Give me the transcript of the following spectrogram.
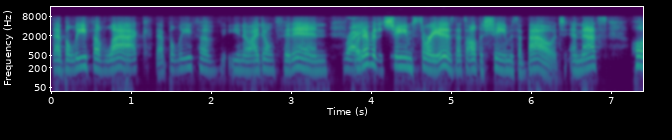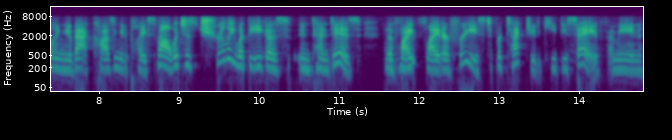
that belief of lack, that belief of, you know, I don't fit in, right. whatever the shame story is, that's all the shame is about. And that's holding you back, causing you to play small, which is truly what the ego's intent is the mm-hmm. fight, flight, or freeze to protect you, to keep you safe. I mean,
